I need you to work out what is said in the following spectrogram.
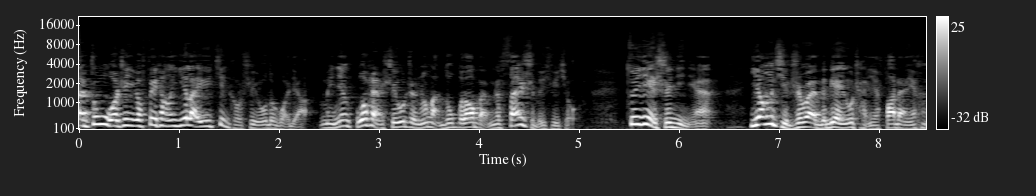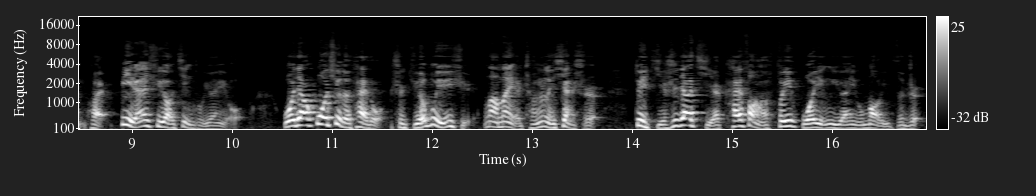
但中国是一个非常依赖于进口石油的国家，每年国产石油只能满足不到百分之三十的需求。最近十几年，央企之外的炼油产业发展也很快，必然需要进口原油。国家过去的态度是绝不允许，慢慢也承认了现实，对几十家企业开放了非国营原油贸易资质。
